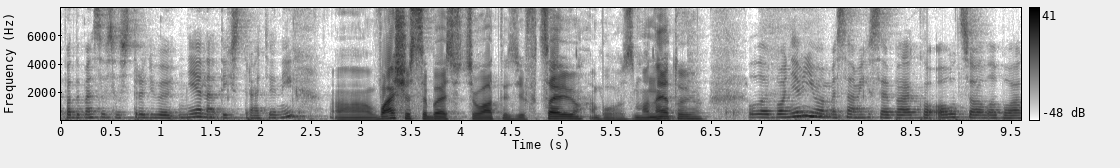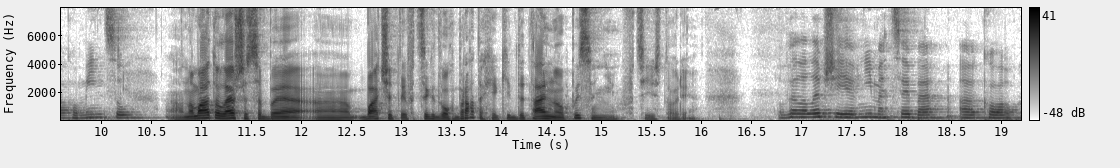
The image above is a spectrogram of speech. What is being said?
podobenstva sa sústreďujú nie na tých stratených, а, важче себе асоціювати зі вцею або з монетою. lebo nevnímame samých seba ako ovco alebo ako mincu. А, Набагато легше себе бачити в цих двох братах, які детально описані в цій історії. Veľa lepšie je vnímať seba ako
